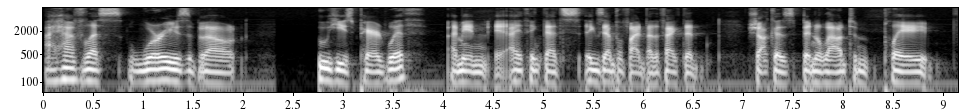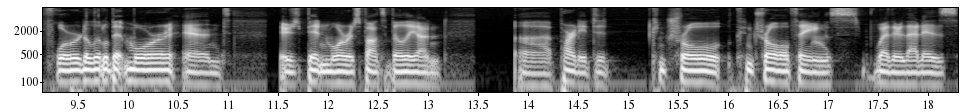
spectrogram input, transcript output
I have less worries about who he's paired with. I mean, I think that's exemplified by the fact that Xhaka's been allowed to play forward a little bit more, and there's been more responsibility on uh, Partey to control control things, whether that is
